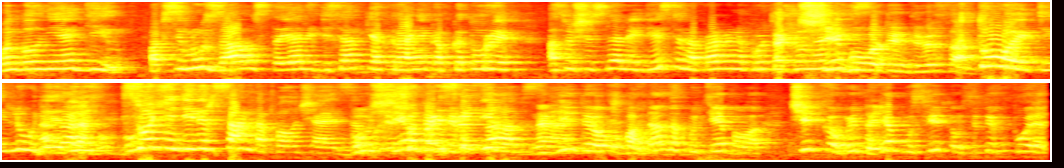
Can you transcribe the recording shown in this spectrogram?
он был не один. По всему залу стояли десятки охранников, которые осуществляли действия, направленные против Так ще журналистов. був один диверсант. Кто эти люди? Наталья, Это бу- Сотни диверсантов, получается. Був были. ще Что один происходило? диверсант на відео у Богдана Кутєпова. Чітко видно, я був свідком, сидів поряд,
